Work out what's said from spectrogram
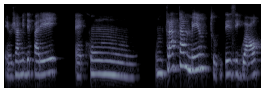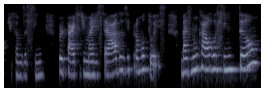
eu já me deparei com um tratamento desigual, digamos assim, por parte de magistrados e promotores, mas nunca algo assim tão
